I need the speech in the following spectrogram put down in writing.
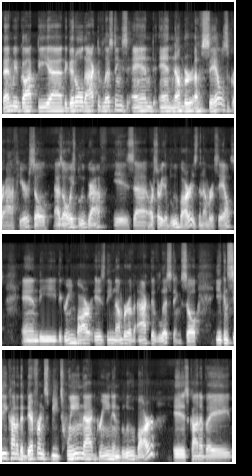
Then we've got the uh, the good old active listings and and number of sales graph here. So as always, blue graph is uh, or sorry, the blue bar is the number of sales, and the the green bar is the number of active listings. So you can see kind of the difference between that green and blue bar is kind of a,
